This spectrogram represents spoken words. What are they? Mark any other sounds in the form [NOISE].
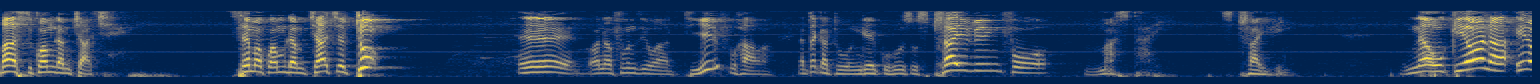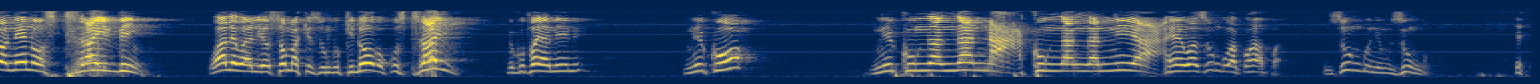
basi kwa muda mchache. Sema kwa muda mchache tu. E, wanafunzi watiifu hawa. Nataka tuongee kuhusu striving for mastery. Striving. Na ukiona hilo neno striving wale waliosoma kizungu kidogo kustrive ni kufanya nini? Ni ku ni kung'ang'ana kung'ang'ania. Hey, wazungu wako hapa. Mzungu ni mzungu [LAUGHS]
